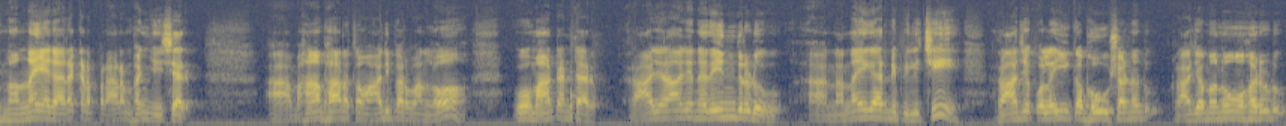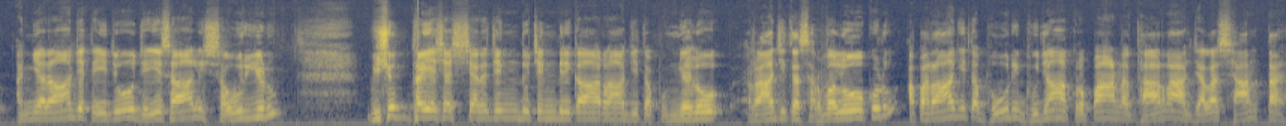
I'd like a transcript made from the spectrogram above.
నన్నయ్య గారు అక్కడ ప్రారంభం చేశారు. ఆ మహాభారతం ఆది పర్వంలో ఓ మాట అంటారు రాజరాజ నరేంద్రుడు ఆ నన్నయ్య గారిని పిలిచి రాజకులైక భూషణుడు రాజమనోహరుడు అన్యరాజ తేజో జయశాలి శౌర్యుడు విశుద్ధ యశరచిందు చంద్రికారాజిత పుణ్యలో రాజిత సర్వలోకుడు అపరాజిత భూరి భుజా కృపాణ ధార జలశాంత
